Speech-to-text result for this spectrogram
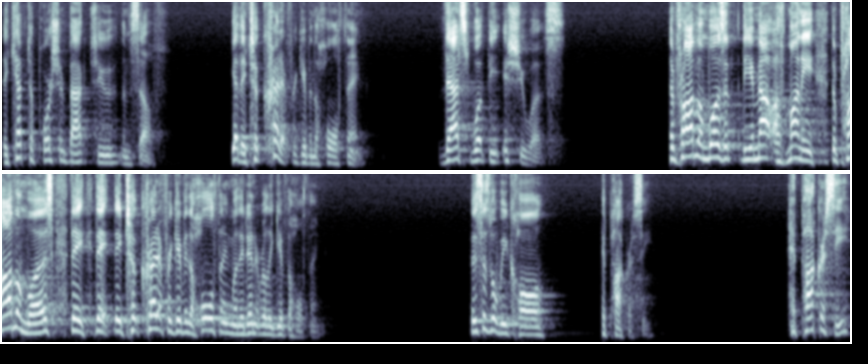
they kept a portion back to themselves. Yeah, they took credit for giving the whole thing. That's what the issue was. The problem wasn't the amount of money. The problem was they, they, they took credit for giving the whole thing when they didn't really give the whole thing. This is what we call hypocrisy. Hypocrisy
